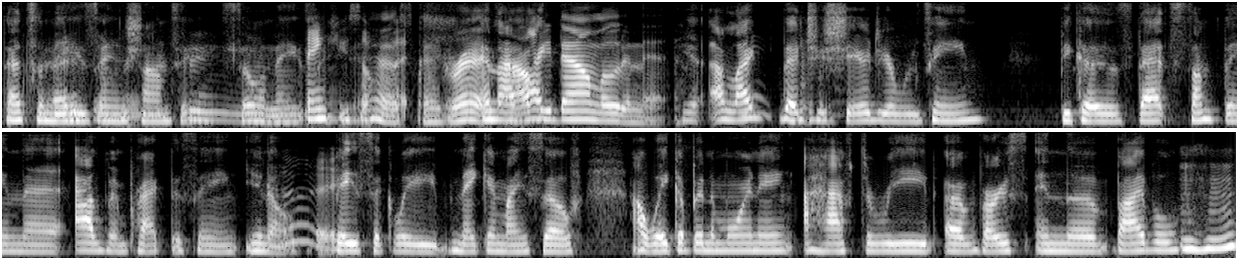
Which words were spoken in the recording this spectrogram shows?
That's amazing, amazing. Shanti. So amazing. Thank you so Yes, much. congrats. And I I'll be downloading that. Yeah, I like that you shared your routine because that's something that I've been practicing, you know, Good. basically making myself. I wake up in the morning, I have to read a verse in the Bible Mm-hmm.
